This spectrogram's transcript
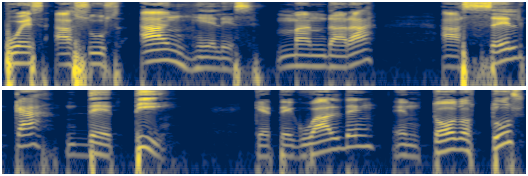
pues a sus ángeles mandará acerca de ti, que te guarden en todos tus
